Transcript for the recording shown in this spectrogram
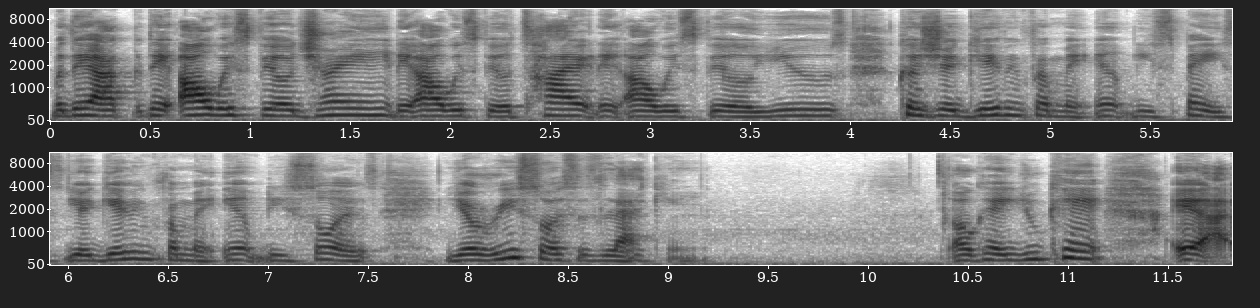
but they are they always feel drained, they always feel tired, they always feel used cuz you're giving from an empty space. You're giving from an empty source. Your resources lacking. Okay, you can't eh,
